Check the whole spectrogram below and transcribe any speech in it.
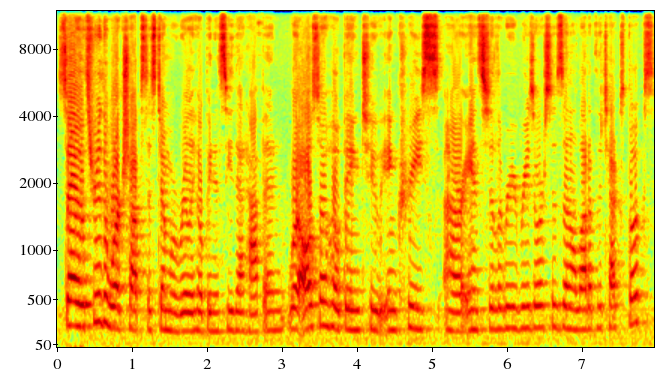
So through the workshop system, we're really hoping to see that happen. We're also hoping to increase our ancillary resources in a lot of the textbooks,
